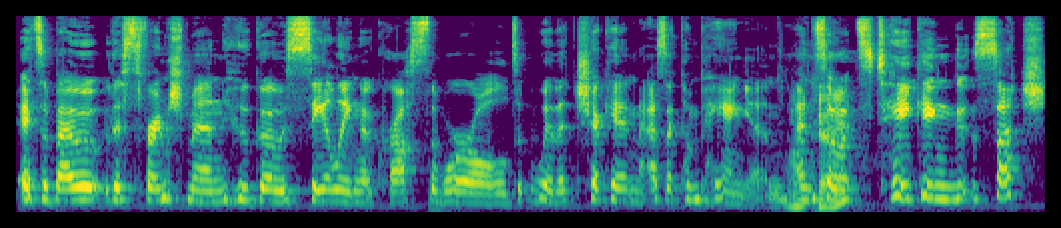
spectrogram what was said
It's about this Frenchman who goes sailing across the world with a chicken as a companion. And so it's taking such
